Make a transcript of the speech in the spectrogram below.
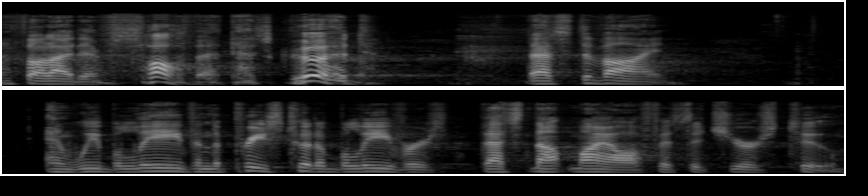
I thought I never saw that. That's good. That's divine. And we believe in the priesthood of believers. That's not my office, it's yours too.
